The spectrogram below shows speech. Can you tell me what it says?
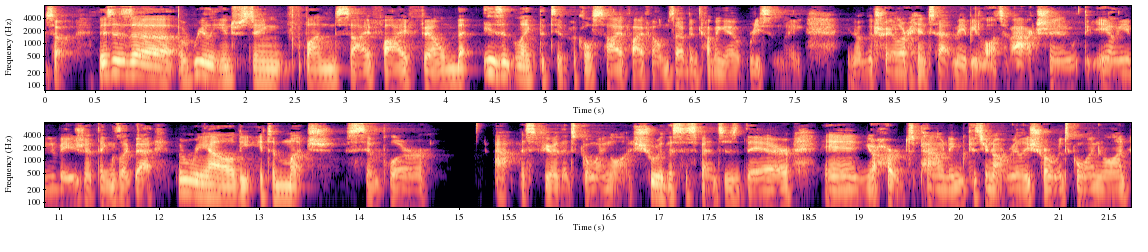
So, this is a, a, really interesting, fun sci fi film that isn't like the typical sci fi films that have been coming out recently. You know, the trailer hints at maybe lots of action with the alien invasion, things like that. But in reality, it's a much simpler atmosphere that's going on. Sure, the suspense is there and your heart's pounding because you're not really sure what's going on,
